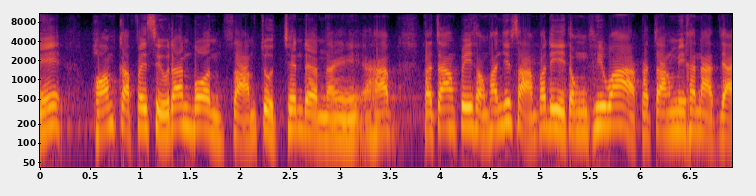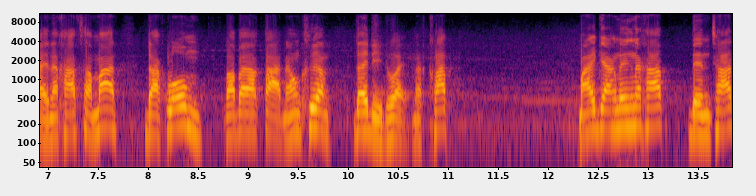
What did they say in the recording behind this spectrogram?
นี้ พร้อมกับไฟสิวด้านบน 3 จุด เช่นเดิมอย่างนี้นะครับกระจังปี 2023 ก็ดีตรงที่ว่ากระจังมีขนาดใหญ่นะครับ สามารถดักลมระบายอากาศในห้องเครื่องได้ดีด้วยนะครับหมายอีกอย่างหนึ่งนะครับ เด่นชัด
